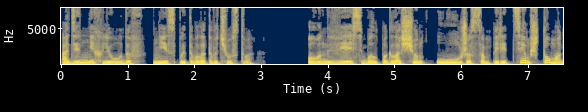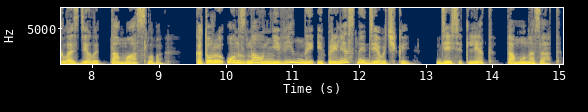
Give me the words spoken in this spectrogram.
Один Нехлюдов не испытывал этого чувства. Он весь был поглощен ужасом перед тем, что могла сделать та Маслова, которую он знал невинной и прелестной девочкой десять лет тому назад.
